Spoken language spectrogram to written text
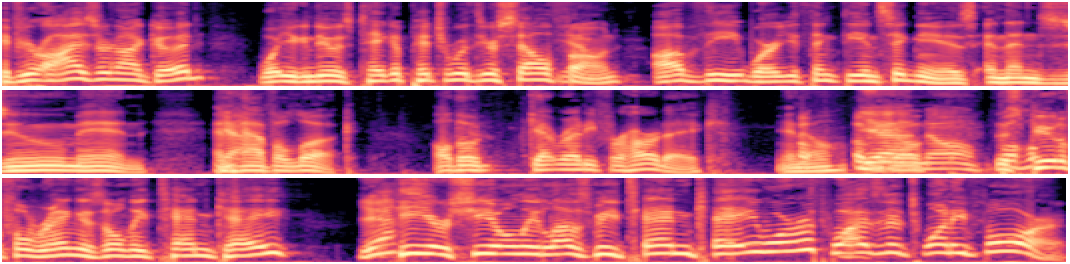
If your eyes are not good, what you can do is take a picture with your cell phone of the where you think the insignia is and then zoom in and Yeah. have a look. Although, get ready for heartache, you know? Oh, yeah, You no. This Well, beautiful ring is only 10K? Yeah. He or she only loves me 10K worth? Why isn't it 24?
